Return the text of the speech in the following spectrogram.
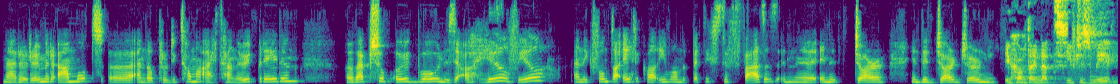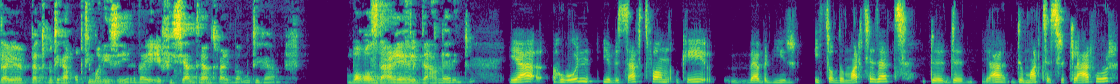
naar een ruimer aanbod uh, en dat product allemaal echt gaan uitbreiden. Een webshop uitbouwen, dus ja, heel veel. En ik vond dat eigenlijk wel een van de pittigste fases in, uh, in, het jar, in de jar journey. Je gaf daar net eventjes mee dat je bent moeten gaan optimaliseren, dat je efficiënter aan het werk bent moeten gaan. Wat was daar eigenlijk de aanleiding toe? Ja, gewoon je beseft van, oké, we hebben hier iets op de markt gezet. De, de, ja, de markt is er klaar voor.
